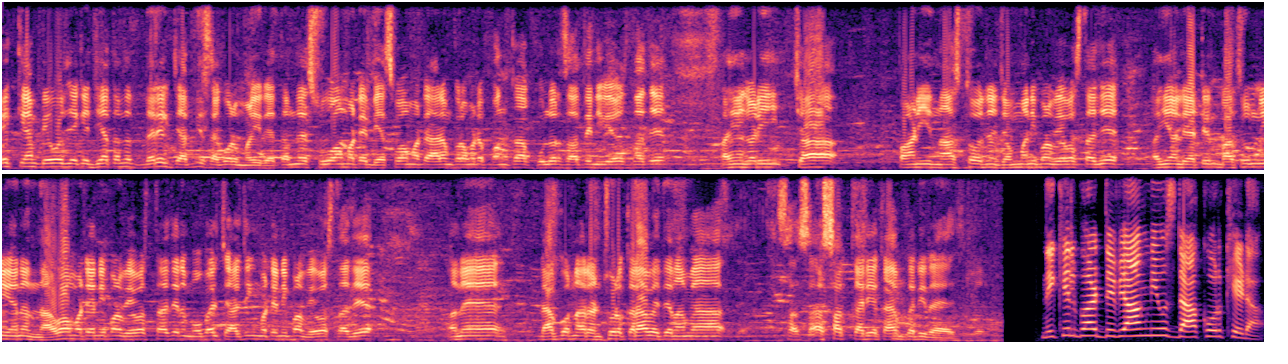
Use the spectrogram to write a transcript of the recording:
એક કેમ્પ એવો છે કે જ્યાં તમને દરેક જાતની સગવડ મળી રહે. તમને સૂવા માટે, બેસવા માટે, આરામ કરવા માટે પંખા, કુલર સાથેની વ્યવસ્થા છે. અહીંયા આગળ ચા, પાણી, નાસ્તો અને જમવાની પણ વ્યવસ્થા છે. અહીંયા લેટ્રિન બાથરૂમની અને નાહવા માટેની પણ વ્યવસ્થા છે અને મોબાઈલ ચાર્જિંગ માટેની પણ વ્યવસ્થા છે. અને ડાકોરના રણછોડ કરાવે તેના અમે આ સત્કાર્ય કાયમ કરી રહ્યા છીએ. નિખિલ ભટ્ટ દિવ્યાંગ ન્યૂઝ ડાકોર ખેડા.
